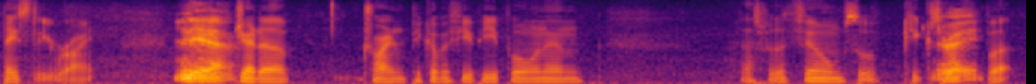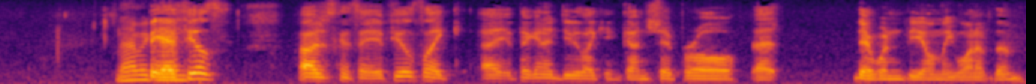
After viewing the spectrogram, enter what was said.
basically right. They Yeah. Jedha, try and pick up a few people, and then that's where the film sort of kicks Right. off. But now we But yeah, it feels. I was just gonna say, it feels like uh, if they're gonna do like a gunship roll, that there wouldn't be only one of them.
